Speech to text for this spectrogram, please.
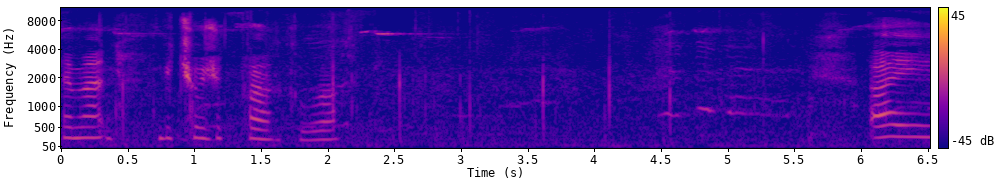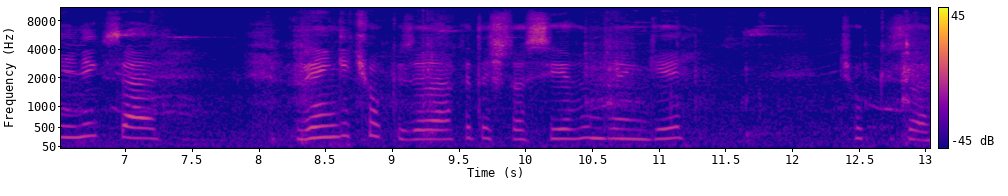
Hemen bir çocuk parkı var. Ay ne güzel. Rengi çok güzel arkadaşlar. Siyahın rengi çok güzel.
